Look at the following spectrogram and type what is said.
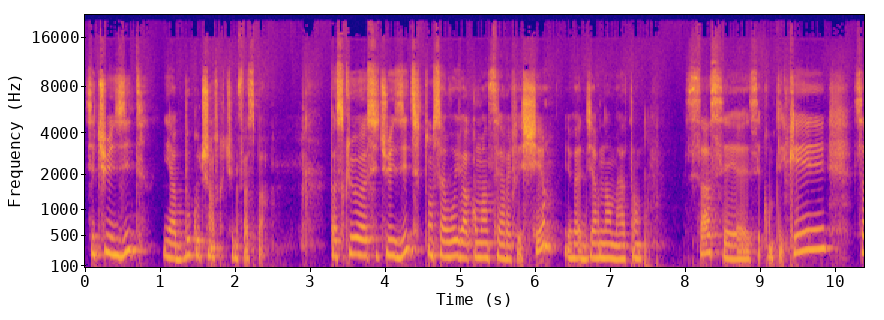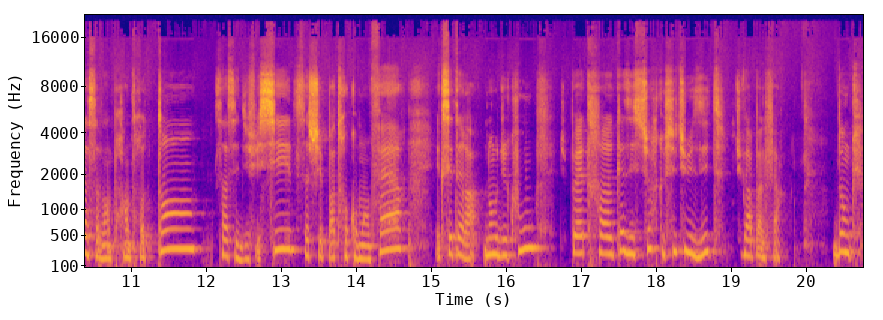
Si tu hésites, il y a beaucoup de chances que tu ne le fasses pas. Parce que euh, si tu hésites, ton cerveau, il va commencer à réfléchir, il va te dire, non, mais attends, ça, c'est compliqué, ça, ça va me prendre trop de temps, ça, c'est difficile, ça, je sais pas trop comment faire, etc. Donc, du coup, tu peux être euh, quasi sûr que si tu hésites, tu vas pas le faire. Donc,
